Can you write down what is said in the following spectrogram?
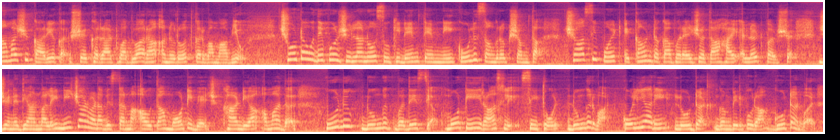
સામાજિક કાર્યકર શેખર રાઠવા દ્વારા અનુરોધ કરવામાં આવ્યો. છોટાઉદેપુર જિલ્લાનો સુખી ડેમ તેમની કુલ સંગ્રહ ક્ષમતા છ્યાસી પોઈન્ટ એકાવન ટકા ભરાઈ જતા હાઈ એલર્ટ પર છે. જેને ધ્યાનમાં લઈ નીચાણવાળા વિસ્તારમાં આવતા મોટી બેજ, ખાંડિયા, અમાદર, હુડ, ડુંગ, વદેસિયા, મોટી રાસલી, સિથોલ, ડુંગરવાડ, કોલિયારી, લોઢણ, ગંભીરપુરા, ઘૂંટણવડ,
